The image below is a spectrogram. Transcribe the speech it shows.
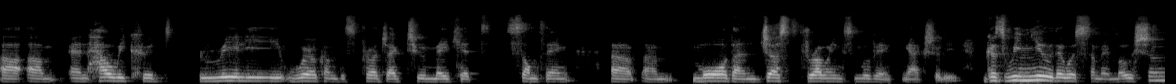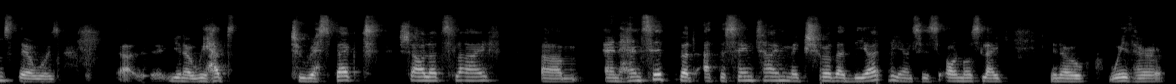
uh, um, and how we could really work on this project to make it something uh, um, more than just drawings moving actually. Because we knew there was some emotions there was uh, you know we had to respect charlotte's life um, enhance it but at the same time make sure that the audience is almost like you know with her.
